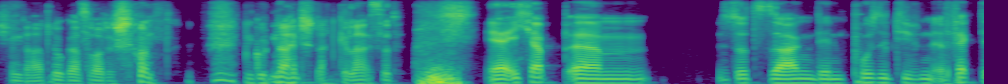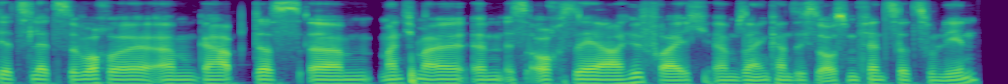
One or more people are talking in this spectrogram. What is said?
Ich finde, da hat Lukas heute schon einen guten Einstand geleistet. Ja, ich habe ähm, sozusagen den positiven Effekt jetzt letzte Woche ähm, gehabt, dass ähm, manchmal ähm, es auch sehr hilfreich ähm, sein kann, sich so aus dem Fenster zu lehnen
